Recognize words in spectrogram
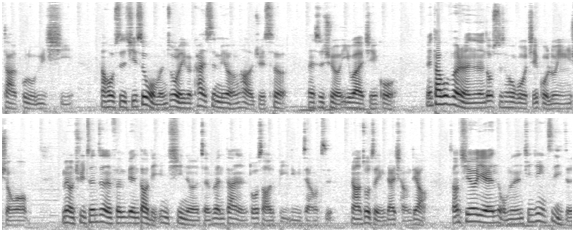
大不如预期。那或是其实我们做了一个看似没有很好的决策，但是却有意外的结果。因为大部分人呢都是透过结果论英雄哦，没有去真正的分辨到底运气呢成分占多少的比率这样子。那作者也在强调，长期而言，我们能精进自己的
